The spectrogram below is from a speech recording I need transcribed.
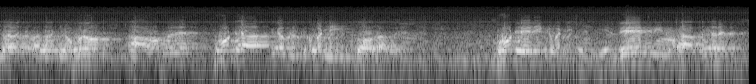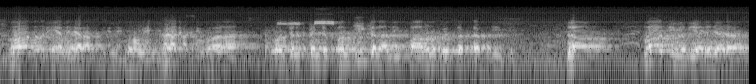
ਨੌਜਵਾਨਾਂ ਚੋਬਰੋ ਆਓ ਫਿਰ ਬੂਟਾ ਗੱਭਰੂ ਕਬੱਡੀ ਪਾਉਂਦਾ ਹੋਇਆ। ਬੂਟੇ ਦੀ ਕਬੱਡੀ ਹੁੰਦੀ ਹੈ। ਬੇਹਤਰੀਨ ਮੁਕਾਬਲੇ ਬਹੁਤ ਵਧੀਆ ਨਜ਼ਾਰਾ ਤੁਸੀਂ ਦੇਖੋਗੇ। ਖੜਕ ਸਿੰਘ ਵਾਲਾ ਪਹੁੰਚਲ ਪਿੰਡ ਬੰਗੀ ਕਲਾਂ ਦੀ ਪਾਵਨ ਪਵਿੱਤਰ ਧਰਤੀ ਤੇ। ਲਓ ਬਹੁਤ ਹੀ ਵਧੀਆ ਨਜ਼ਾਰਾ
